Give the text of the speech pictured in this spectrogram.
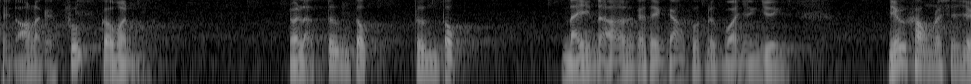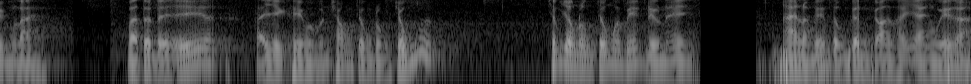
thì đó là cái phước của mình. Gọi là tương tục tương tục nảy nở cái thiện căn phước đức và nhân duyên. Nếu không, nó sẽ dừng lại. Và tôi để ý tại vì khi mà mình sống chung trong chúng sống chung trong chúng mới biết điều này. Ai làm biến tụng kinh coi thời gian biết à?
